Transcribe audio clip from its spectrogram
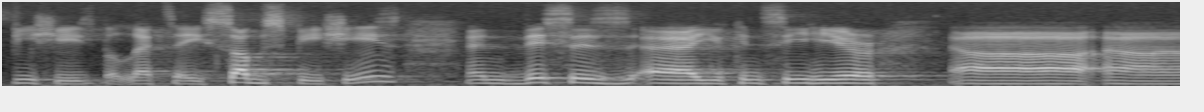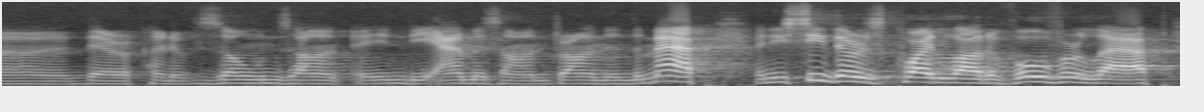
species, but let's say subspecies. And this is, uh, you can see here, uh, uh, there are kind of zones on, in the Amazon drawn in the map. And you see there's quite a lot of overlap.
